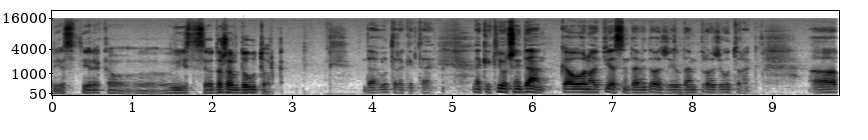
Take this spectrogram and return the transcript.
prije se ti rekao, e, vi ste se održali do utorka. Da, utorak je taj neki ključni dan, kao u onoj pjesmi da mi dođe ili da mi prođe utorak. A,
